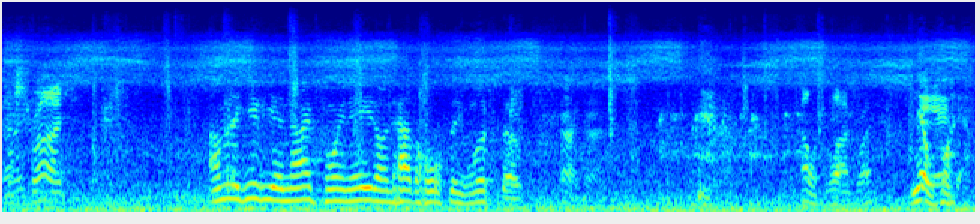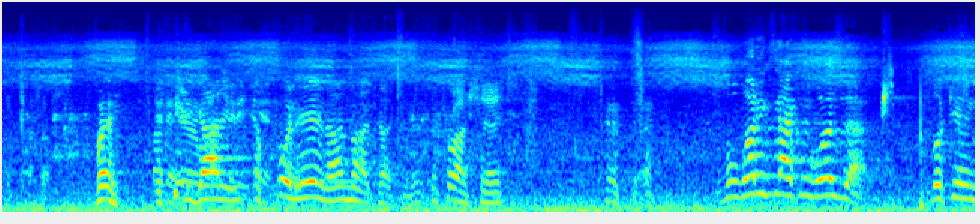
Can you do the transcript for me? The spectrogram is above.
That's right. I'm gonna give you a 9.8 on how the whole thing looked, though. That was black, right? Yeah, Yeah, but, but if you got it a foot in, I'm not touching it. That's right, Shay. Well, what exactly was that? Looking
